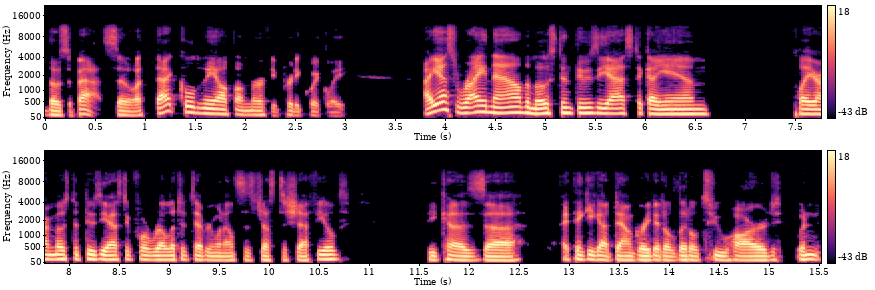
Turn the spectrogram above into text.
those at bats. So uh, that cooled me off on Murphy pretty quickly. I guess right now the most enthusiastic I am player I'm most enthusiastic for relative to everyone else is Justus Sheffield because uh, I think he got downgraded a little too hard when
